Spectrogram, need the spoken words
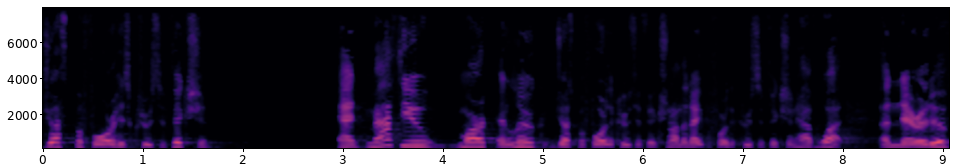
just before his crucifixion. And Matthew, Mark, and Luke, just before the crucifixion, on the night before the crucifixion, have what? A narrative,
